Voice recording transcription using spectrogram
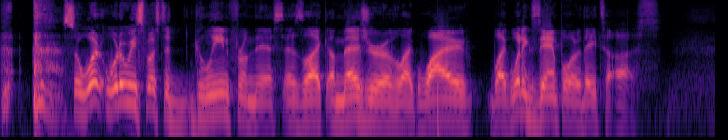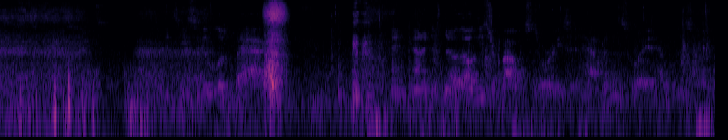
so what what are we supposed to glean from this as like a measure of like why like what example are they to us? It's easy to look back and kind of just know, oh, these are Bible stories. It happened this way. It happened this way.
